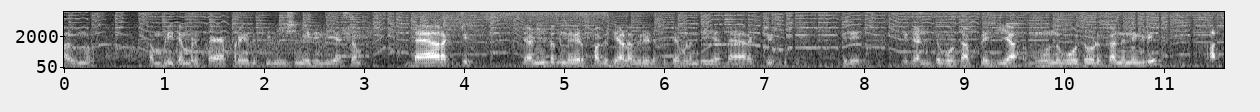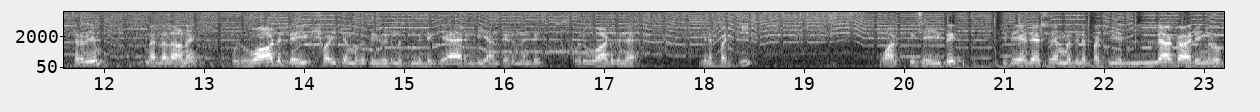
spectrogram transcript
അതൊന്ന് കംപ്ലീറ്റ് നമ്മൾ പേപ്പർ ചെയ്ത് ഫിനിഷിങ് ചെയ്തതിന് ശേഷം ഡയറക്റ്റ് രണ്ടും നേർ പകുതി അളവിലെടുത്തിട്ട് നമ്മൾ എന്ത് ചെയ്യുക? ഡയറക്റ്റ് ഇതിൽ രണ്ട് കോട്ട് അപ്ലൈ ചെയ്യുക. മൂന്ന് കോട്ട് കൊടുക്കുകയെന്നുണ്ടെങ്കിൽ അത്രയും നല്ലതാണ്. ഒരുപാട് ലൈഫായിട്ട് നമുക്ക് വീട് നിൽക്കുന്നതിന്റെ ഗ്യാരണ്ടി ഞാൻ തരുന്നുണ്ട്. ഒരുപാട് ഇതിനെ ഇതിനെപ്പറ്റി വർക്ക് ചെയ്ത് ഇത് ഏകദേശം നമ്മൾ പറ്റി എല്ലാ കാര്യങ്ങളും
